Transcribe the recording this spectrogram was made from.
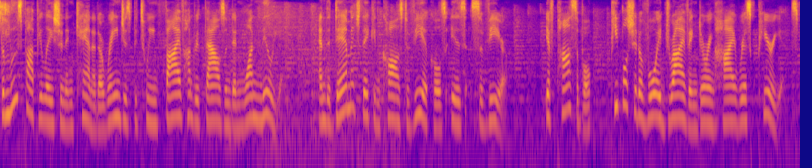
The moose population in Canada ranges between 500,000 and 1 million, and the damage they can cause to vehicles is severe. If possible, people should avoid driving during high risk periods.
